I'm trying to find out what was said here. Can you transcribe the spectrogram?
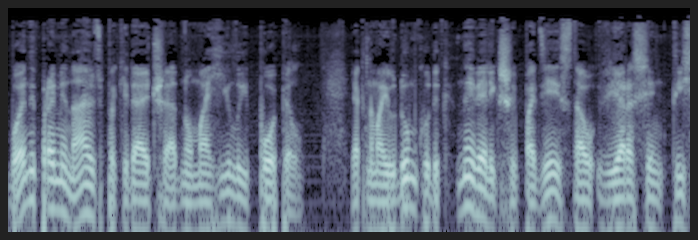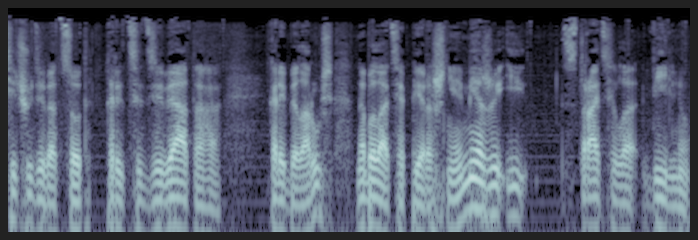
бо яны прамінаюць пакідаючы адну магілы і попел як на маю думку дык найвялікшай падзеяй стаў верасень 1939 калі беларусь набыла цяперашнія межы і страціла вільню.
